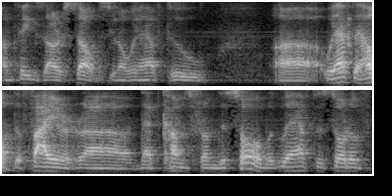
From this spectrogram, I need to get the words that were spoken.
on things ourselves. You know, we have to uh, we have to help the fire uh, that comes from the soul, but we have to sort of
